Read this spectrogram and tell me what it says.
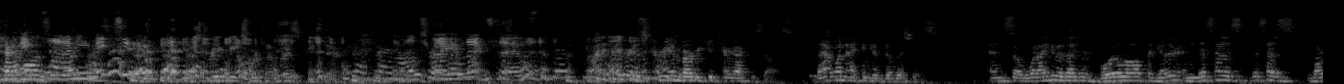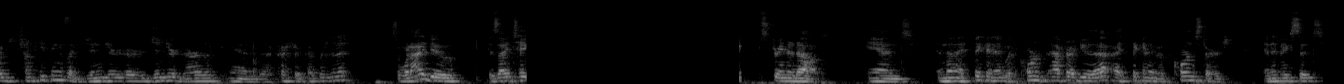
Try them all Make one, you you make two. There's three weeks worth of recipes there. And we'll try them next time. My favorite is Korean barbecue teriyaki sauce. That one I think is delicious. And so what I do is I just boil it all together, and this has this has large chunky things like ginger or ginger, garlic, and uh, crushed red peppers in it. So what I do is I take strain it out, and and then I thicken it with corn. After I do that, I thicken it with cornstarch, and it makes it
